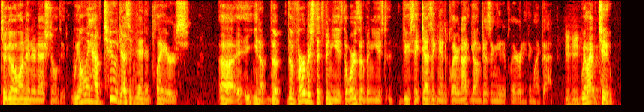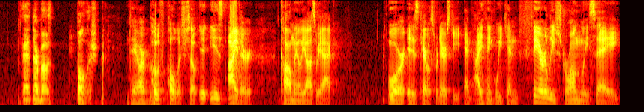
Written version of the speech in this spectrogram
to go on international duty. We only have two designated players. Uh, you know, the the verbiage that's been used, the words that have been used do say designated player, not young designated player or anything like that. Mm-hmm. We only have two, and they're both Polish. They are both Polish, so it is either Kamil Jozwiak or it is Karol Swiderski, and I think we can fairly strongly say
